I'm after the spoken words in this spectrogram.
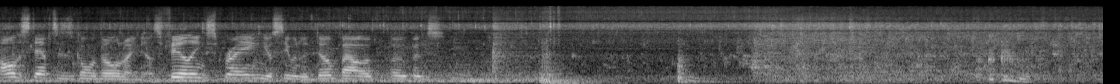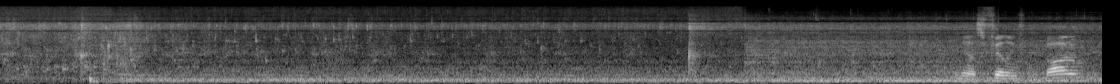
all the steps that is going on right now. It's filling, spraying, you'll see when the dump valve opens. Now it's filling from the bottom.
